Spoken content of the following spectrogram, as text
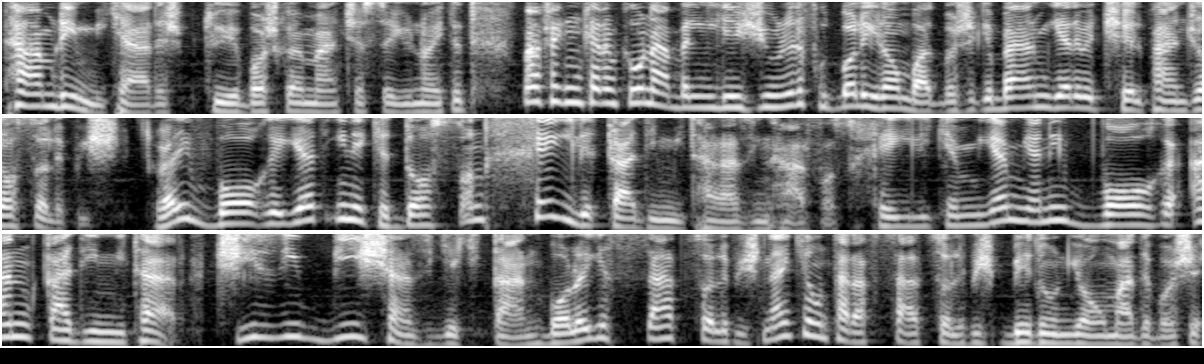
تمرین میکردش توی باشگاه منچستر یونایتد. من فکر می‌کردم که اون اولین لژیونر فوتبال ایران باید باشه که برمیگرده به 40 50 سال پیش. ولی واقعیت اینه که داستان خیلی قدیمی تر از این حرفاست خیلی که میگم یعنی واقعا قدیمی تر چیزی بیش از یک قرن بالای 100 سال پیش. نه که اون طرف 100 سال پیش به دنیا اومده باشه.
